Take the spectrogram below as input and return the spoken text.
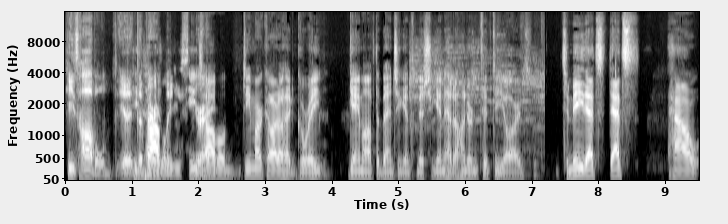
He's hobbled at he's the hobbled. very least. He's right. hobbled. Demercado had great game off the bench against Michigan, had 150 yards. To me, that's that's how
